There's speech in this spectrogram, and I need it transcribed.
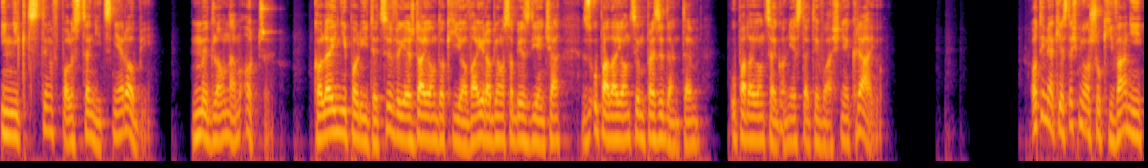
I nikt z tym w Polsce nic nie robi. Mydlą nam oczy. Kolejni politycy wyjeżdżają do Kijowa i robią sobie zdjęcia z upadającym prezydentem upadającego niestety właśnie kraju. O tym, jak jesteśmy oszukiwani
